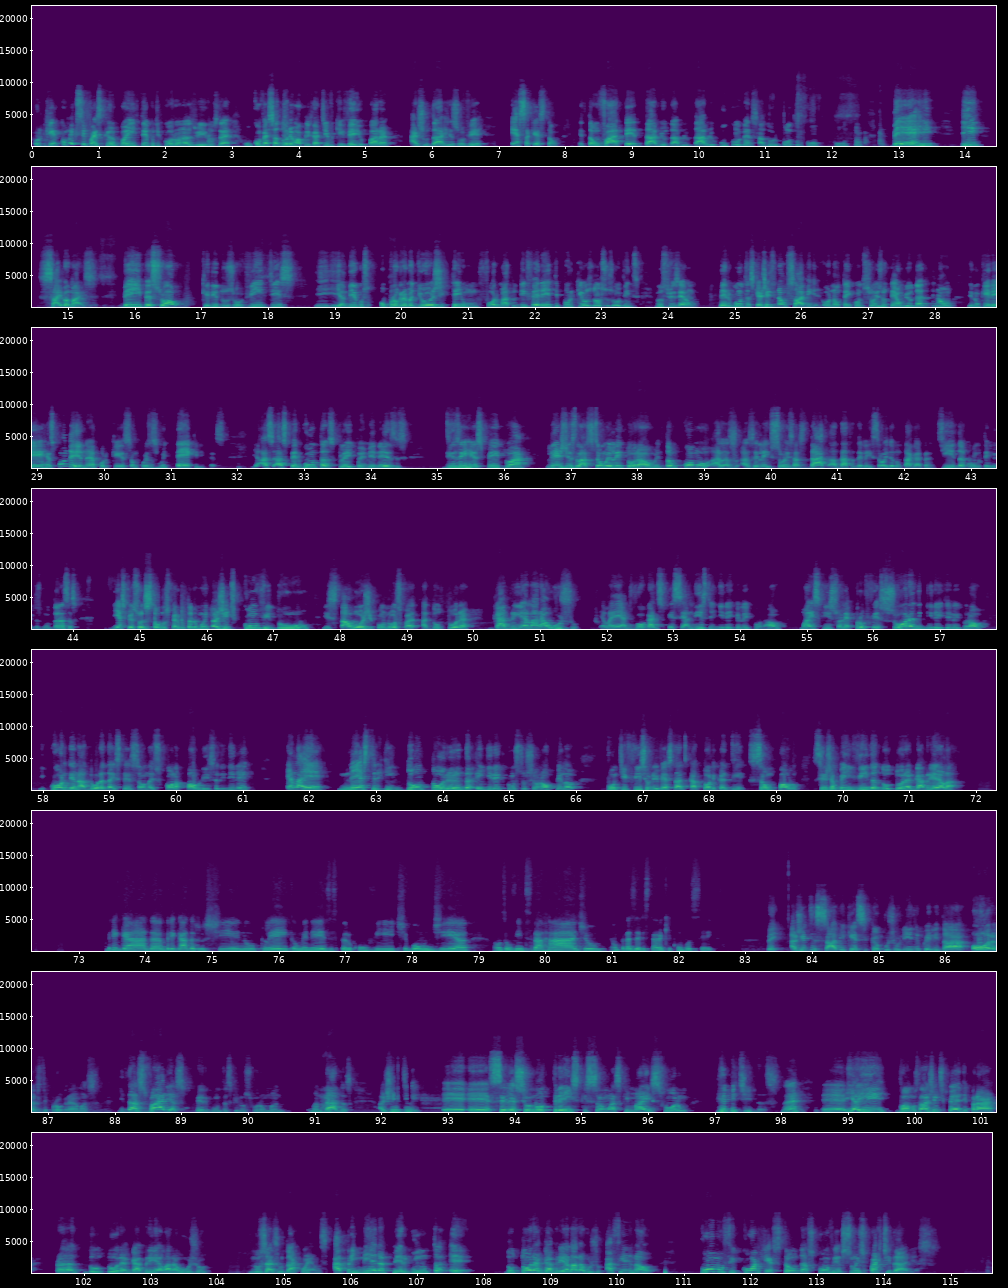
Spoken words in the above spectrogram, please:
Porque como é que se faz campanha em tempo de coronavírus, né? O Conversador é um aplicativo que veio para ajudar a resolver essa questão. Então vá até www.uconversador.com.br e saiba mais. Bem, pessoal, queridos ouvintes e, e amigos, o programa de hoje tem um formato diferente porque os nossos ouvintes nos fizeram perguntas que a gente não sabe ou não tem condições ou tem a humildade de não, de não querer responder, né? Porque são coisas muito técnicas. As, as perguntas, Cleiton e Menezes, dizem respeito à legislação eleitoral. Então, como as, as eleições, as data, a data da eleição ainda não está garantida, como tem muitas mudanças, e as pessoas estão nos perguntando muito, a gente convidou, está hoje conosco, a, a doutora Gabriela Araújo. Ela é advogada especialista em direito eleitoral, mais que isso, ela é professora de direito eleitoral e coordenadora da extensão na Escola Paulista de Direito. Ela é mestre e doutoranda em direito constitucional pela Pontifícia Universidade Católica de São Paulo. Seja bem-vinda, doutora Gabriela. Obrigada, obrigada, Justino, Cleiton, Menezes, pelo convite. Bom dia aos ouvintes da rádio. É um prazer estar aqui com vocês. Bem, a gente sabe que esse campo jurídico ele dá horas de programas e das várias perguntas que nos foram mandadas, a gente é, é, selecionou três que são as que mais foram repetidas, né? É, e aí, vamos lá, a gente pede para a doutora Gabriela Araújo nos ajudar com elas. A primeira pergunta é, doutora Gabriela Araújo, afinal, como ficou a questão das convenções partidárias?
